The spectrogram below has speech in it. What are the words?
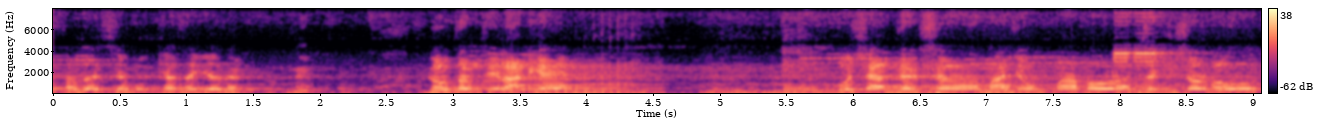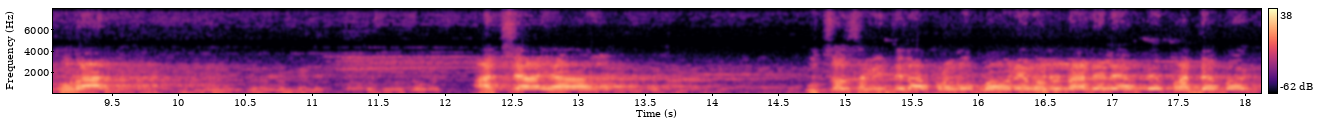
सदस्य मुख्य संयोजक गौतमजी लांडगे कोषाध्यक्ष माजी उपमहापौर आमचे किशोर भाऊ थोरात आजच्या या उत्सव समितीला प्रमुख पाहुणे म्हणून आलेले आपले प्राध्यापक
